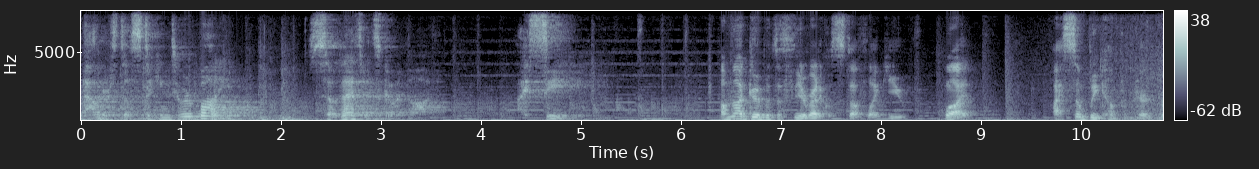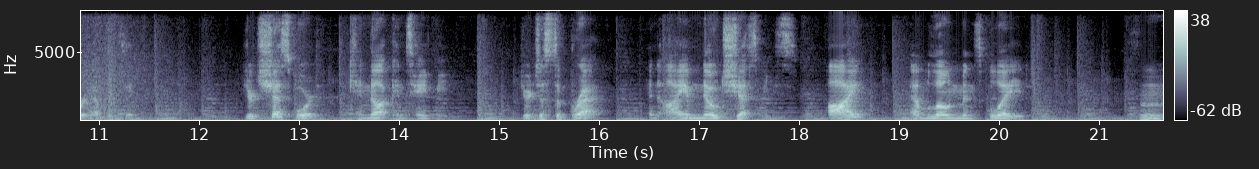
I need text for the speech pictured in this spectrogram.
powder still sticking to her body? So that's what's going on. I see. I'm not good with the theoretical stuff like you, but I simply come prepared for everything. Your chessboard cannot contain me. You're just a brat, and I am no chess piece. I am Lungmen's blade. Hmm.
